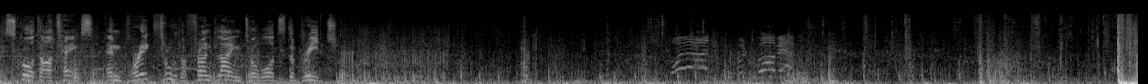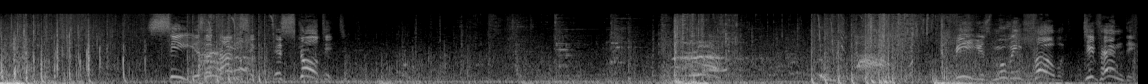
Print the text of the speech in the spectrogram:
Escort our tanks and break through the front line towards the bridge. C is advancing! Escort it! B is moving forward! Defend it!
